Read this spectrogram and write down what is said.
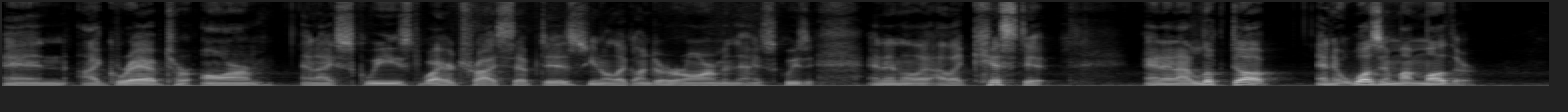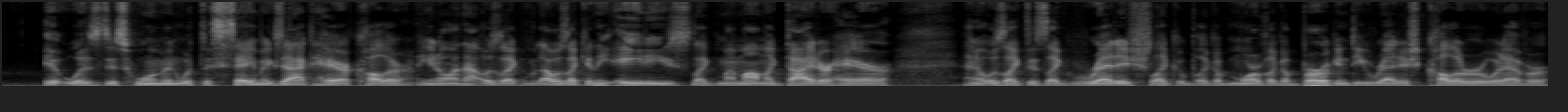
and I grabbed her arm and I squeezed where her tricep is, you know, like under her arm, and I squeezed it, and then I, I like kissed it, and then I looked up, and it wasn't my mother. It was this woman with the same exact hair color, you know, and that was like that was like in the '80s. Like my mom like dyed her hair, and it was like this like reddish, like a, like a more of like a burgundy reddish color or whatever.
